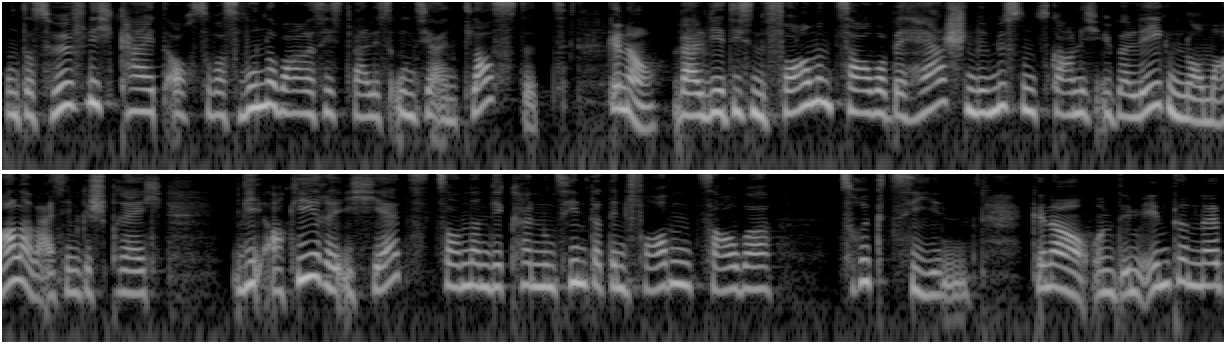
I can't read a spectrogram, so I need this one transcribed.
Und dass Höflichkeit auch so was Wunderbares ist, weil es uns ja entlastet. Genau. Weil wir diesen Formenzauber beherrschen. Wir müssen uns gar nicht überlegen, normalerweise im Gespräch, wie agiere ich jetzt, sondern wir können uns hinter den Formenzauber zurückziehen. Genau, und im Internet,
